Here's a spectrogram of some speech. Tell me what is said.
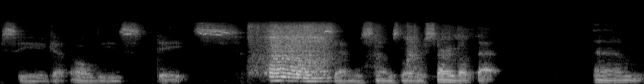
See, I got all these dates. Samuel Snow's letter. Sorry about that. Um,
